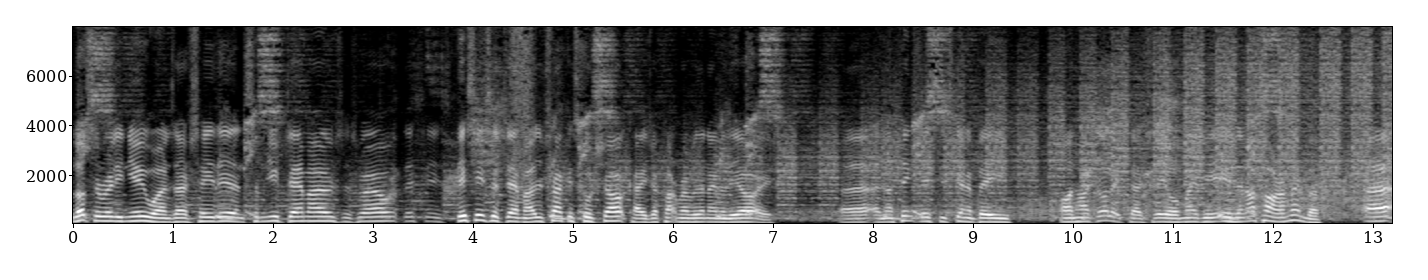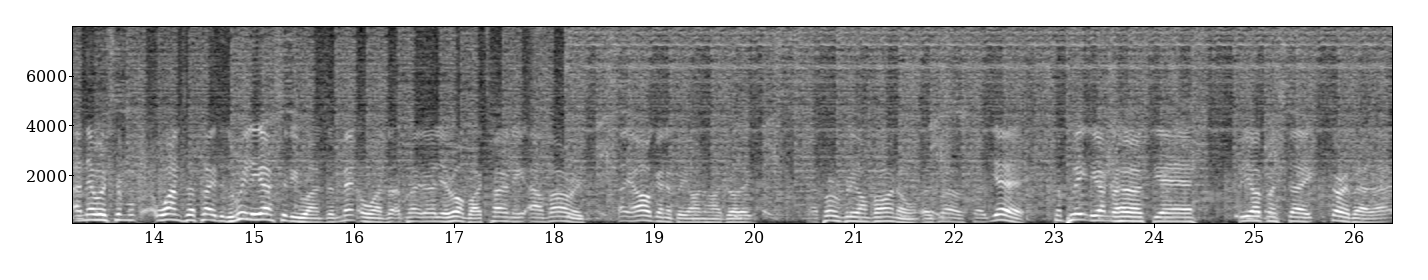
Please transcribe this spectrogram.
Lots of really new ones actually, there, and some new demos as well. This is this is a demo. The track is called Shark Cage. I can't remember the name of the artist, uh, and I think this is going to be on hydraulics actually, or maybe it isn't. I can't remember. Uh, and there were some ones I played, the really acidy ones, the mental ones that I played earlier on by Toni Alvarez. They are going to be on hydraulics, uh, probably on vinyl as well. So yeah, completely unrehearsed. Yeah, the odd mistake. Sorry about that.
